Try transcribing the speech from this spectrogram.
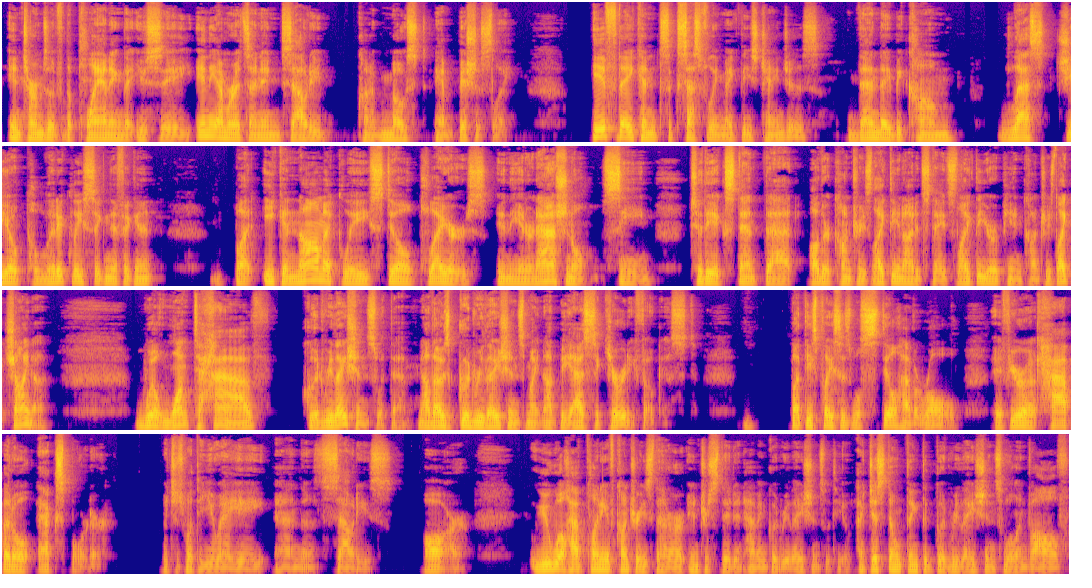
in terms of the planning that you see in the Emirates and in Saudi kind of most ambitiously. If they can successfully make these changes, then they become less geopolitically significant but economically still players in the international scene to the extent that other countries like the United States, like the European countries, like China, will want to have good relations with them. Now, those good relations might not be as security focused, but these places will still have a role. If you're a capital exporter, which is what the UAE and the Saudis are, you will have plenty of countries that are interested in having good relations with you. I just don't think the good relations will involve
